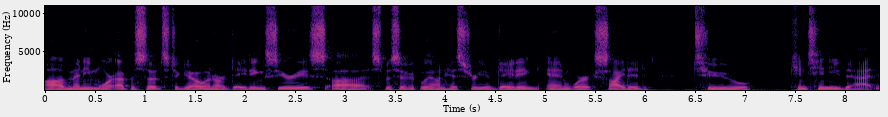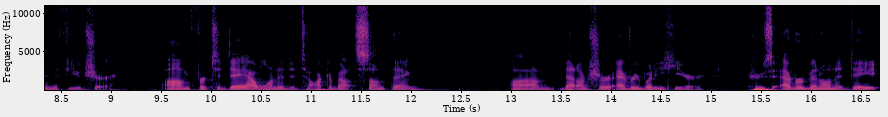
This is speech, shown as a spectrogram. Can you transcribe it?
uh, many more episodes to go in our dating series, uh, specifically on history of dating, and we're excited to continue that in the future. Um, for today, I wanted to talk about something um, that I'm sure everybody here who's ever been on a date,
